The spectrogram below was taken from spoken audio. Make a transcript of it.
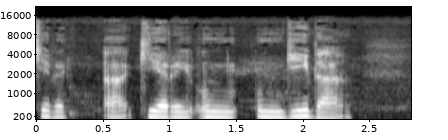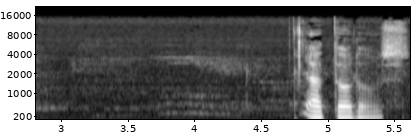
quiere, ah, quiere un, un guía a todos.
